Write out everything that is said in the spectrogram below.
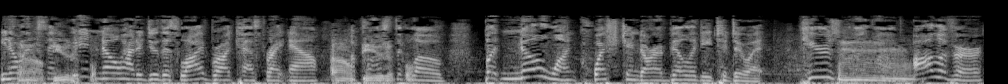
You know what Oh, I'm saying? We didn't know how to do this live broadcast right now Oh, across the globe. But no one questioned our ability to do it. Here's what I love. Oliver,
